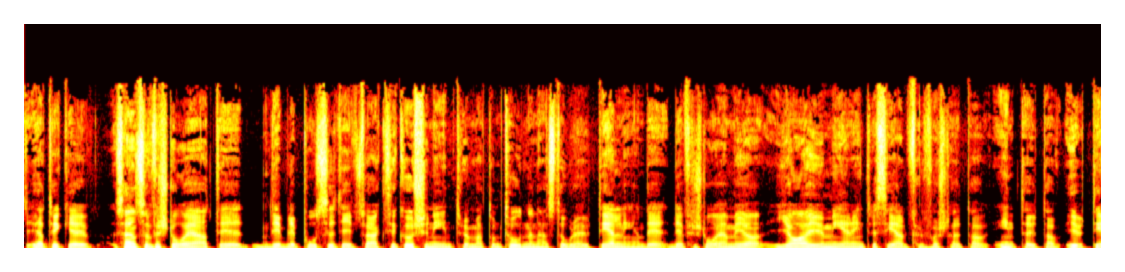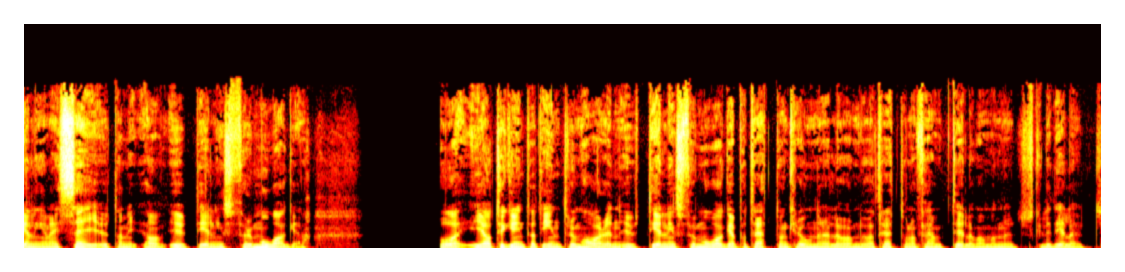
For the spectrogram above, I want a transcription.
jag tycker, sen så förstår jag att det, det blev positivt för aktiekursen i Intrum att de tog den här stora utdelningen. Det, det förstår jag, men jag, jag är ju mer intresserad för det första utav, inte utav utdelningarna i sig utan av utdelningsförmåga. Och jag tycker inte att Intrum har en utdelningsförmåga på 13 kronor eller om det var 13,50 eller vad man nu skulle dela ut.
